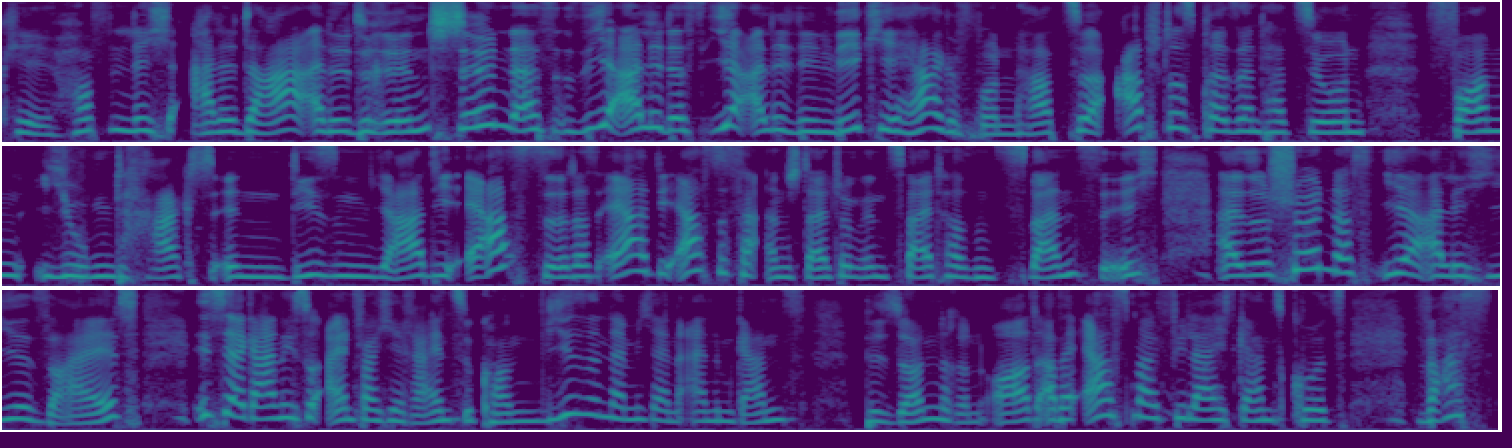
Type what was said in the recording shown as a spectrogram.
Okay, hoffentlich alle da, alle drin. Schön, dass Sie alle, dass ihr alle den Weg hierher gefunden habt zur Abschlusspräsentation von Jugendhakt in diesem Jahr. Die erste, das er, die erste Veranstaltung in 2020. Also schön, dass ihr alle hier seid. Ist ja gar nicht so einfach hier reinzukommen. Wir sind nämlich an einem ganz besonderen Ort. Aber erstmal vielleicht ganz kurz, was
